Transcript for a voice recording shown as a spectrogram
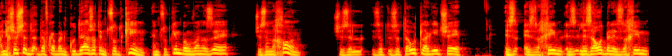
אני חושב שדווקא בנקודה הזאת הם צודקים. הם צודקים במובן הזה שזה נכון, שזו טעות להגיד שאזרחים, לזהות בין אזרחים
